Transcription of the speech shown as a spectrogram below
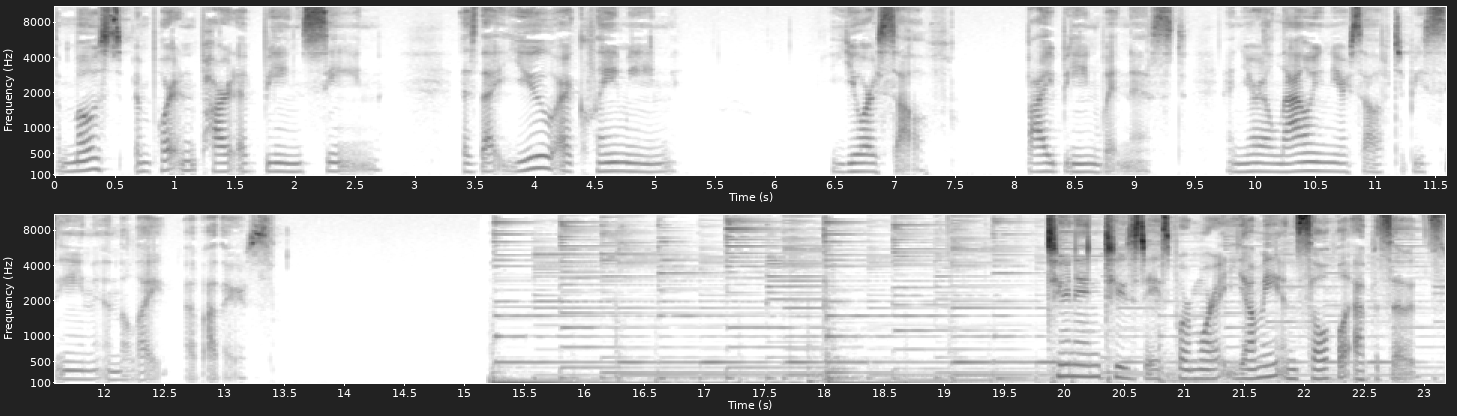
The most important part of being seen is that you are claiming yourself by being witnessed and you're allowing yourself to be seen in the light of others. Tune in Tuesdays for more yummy and soulful episodes.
